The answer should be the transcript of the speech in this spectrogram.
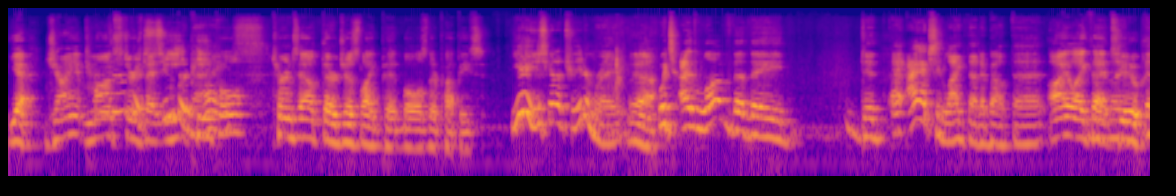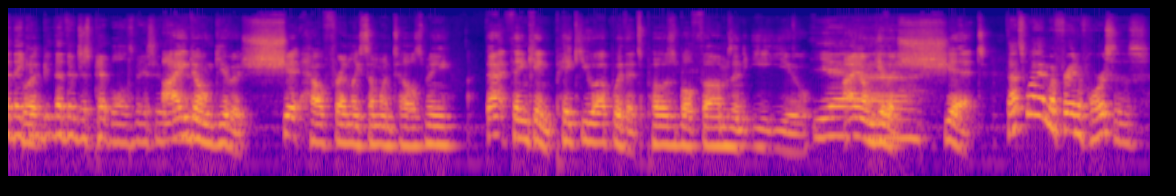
yeah, giant out monsters that eat super people. nice. Turns out they're just like pit bulls. They're puppies. Yeah, you just gotta treat them right. Yeah. Which I love that they did. I, I actually like that about that. I like that like, too. That they could be, that they're just pit bulls, basically. I don't give a shit how friendly someone tells me. That thing can pick you up with its posable thumbs and eat you. Yeah. I don't give a shit. That's why I'm afraid of horses.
